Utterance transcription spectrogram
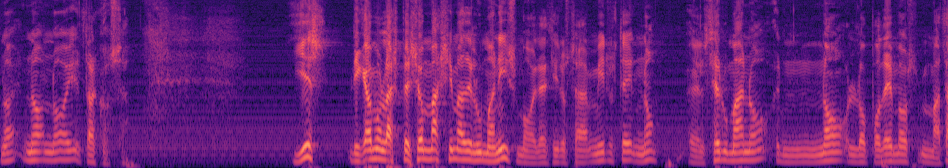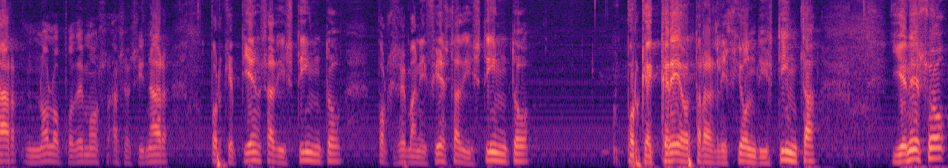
No, no, hay otra cosa. Y es, digamos, la expresión máxima del humanismo. Es decir, o sea, mire usted, no, el ser humano no lo podemos matar, no lo podemos asesinar porque piensa distinto, porque se manifiesta distinto, porque cree otra religión distinta. Y en eso,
